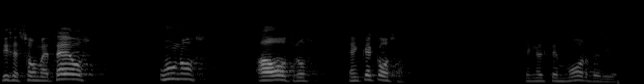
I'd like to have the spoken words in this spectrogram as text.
Dice, someteos unos a otros. ¿En qué cosa? En el temor de Dios.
